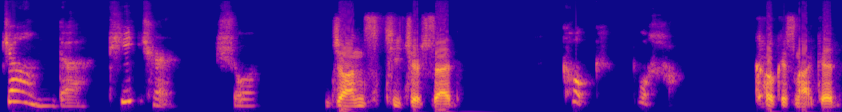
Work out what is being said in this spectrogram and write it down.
John 的 teacher 说 John's teacher said Coke 不好， Coke is not good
